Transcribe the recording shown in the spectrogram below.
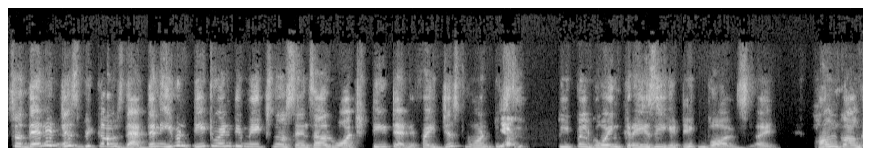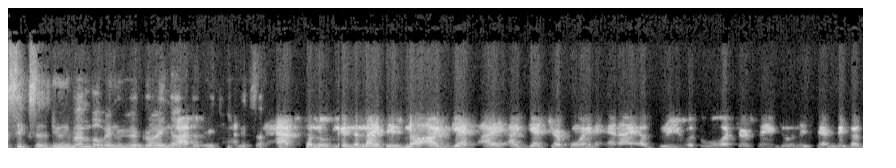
So then it just becomes that. Then even T20 makes no sense. I'll watch T10 if I just want to yep. see people going crazy hitting balls like Hong Kong sixes. Do you remember when we were growing up? Absolutely in the 90s. No, I get I, I get your point and I agree with what you're saying to an extent because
